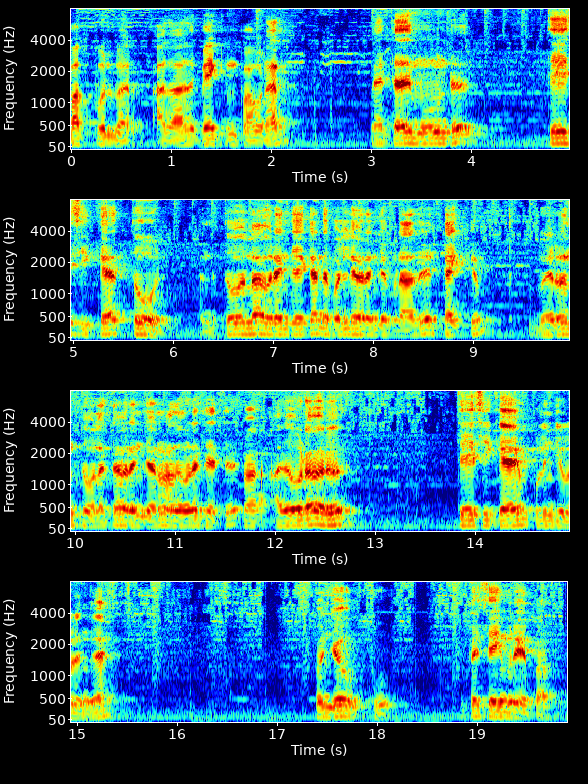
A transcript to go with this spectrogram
பக் புல்வர் அதாவது பேக்கிங் பவுடர். மற்றது மூன்று தேசிக்க தோல். அந்த தோலை உறைஞ்சிக்க அந்த பள்ளி உறைஞ்சக்கூடாது. கைக்கும் வெறும் தோலை தான் உறைஞ்சாலும் அதோட சேர்த்து அதோட ஒரு தேசிக்காயும் புளிஞ்சு விடுங்க. கொஞ்சம் உப்பு. இப்போ செய்முறையை பார்ப்போம்.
